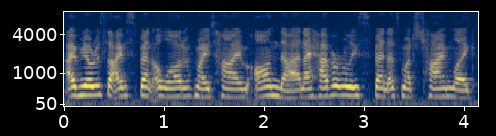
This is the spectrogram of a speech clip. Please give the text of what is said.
I've noticed that I've spent a lot of my time on that and I haven't really spent as much time like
